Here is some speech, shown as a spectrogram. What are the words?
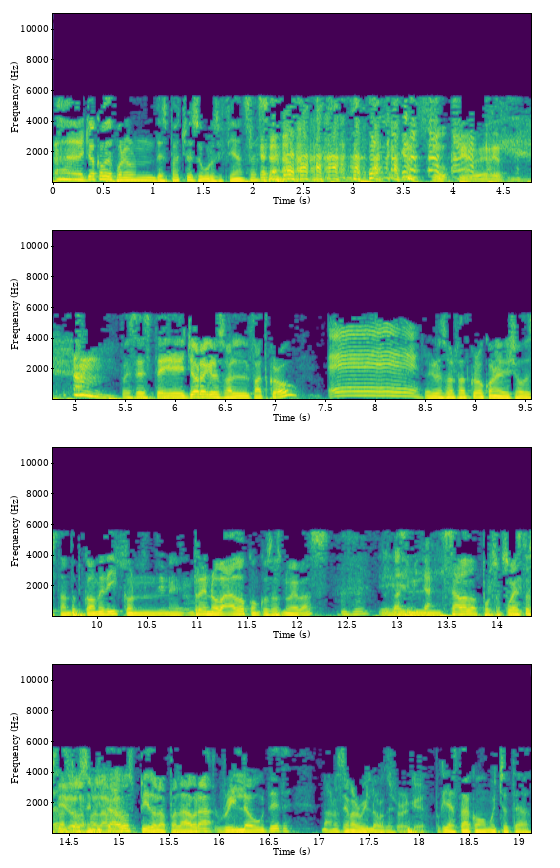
eh, yo acabo de poner un despacho de seguros y fianzas. pues este, yo regreso al Fat Crow. ¡Eh! Regreso al Fat Crow con el show de stand-up comedy, con eh, renovado, con cosas nuevas. ¿Nos vas a invitar? El sábado, por supuesto, están todos palabra. invitados. Pido la palabra Reloaded. No, no se llama Reloaded, porque ya está como muy choteado.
